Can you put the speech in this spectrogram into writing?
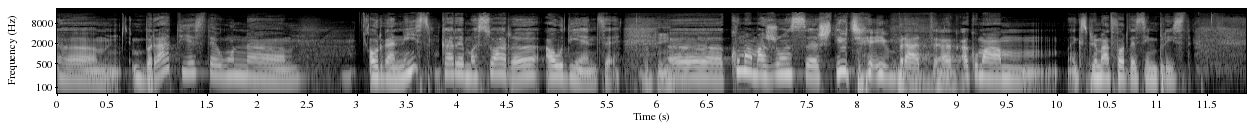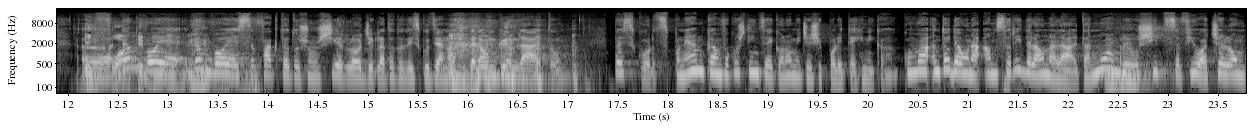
Uh, BRAT este un uh, organism care măsoară audiențe. Ok. Uh, cum am ajuns să știu ce e BRAT? Ac- Acum am exprimat foarte simplist. E Uh, foarte dăm voie, bine. Dăm voie să fac totuși un șir logic la toată discuția noastră de la un gând la altul. Pe scurt, spuneam că am făcut științe economice și politehnică. Cumva, întotdeauna am sărit de la una la alta. Nu am reușit să fiu acel om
